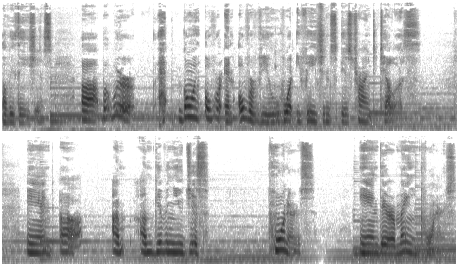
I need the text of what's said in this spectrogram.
of ephesians uh, but we're going over an overview what ephesians is trying to tell us and uh, i'm i'm giving you just pointers and there are main pointers.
